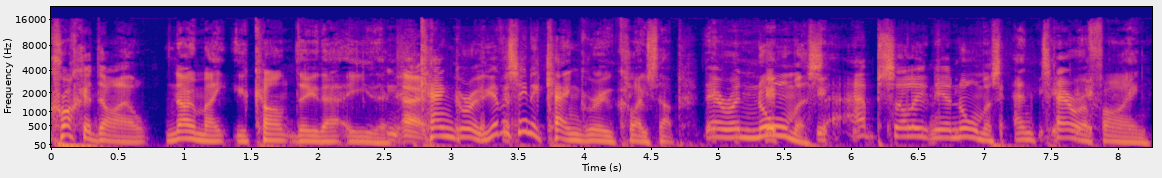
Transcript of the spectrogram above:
Crocodile, no, mate, you can't do that either. No. Kangaroo, you ever seen a kangaroo close up? They're enormous, absolutely enormous and terrifying.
